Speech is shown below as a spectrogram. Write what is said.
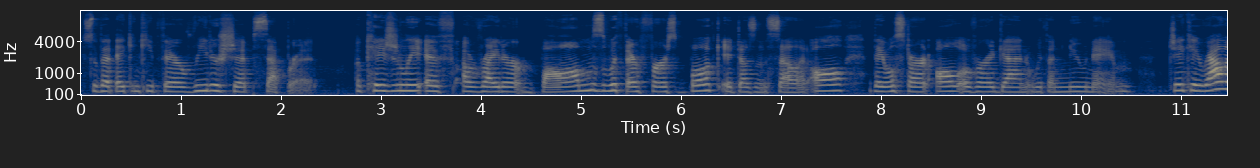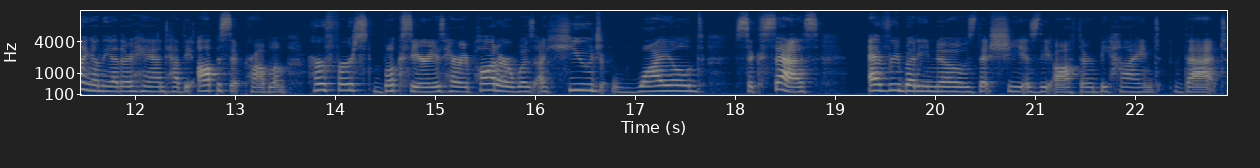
so that they can keep their readership separate. Occasionally, if a writer bombs with their first book, it doesn't sell at all, they will start all over again with a new name. J.K. Rowling, on the other hand, had the opposite problem. Her first book series, Harry Potter, was a huge, wild success. Everybody knows that she is the author behind that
